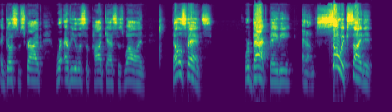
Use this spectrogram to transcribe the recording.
and go subscribe wherever you listen to podcasts as well. And Devils fans, we're back, baby. And I'm so excited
